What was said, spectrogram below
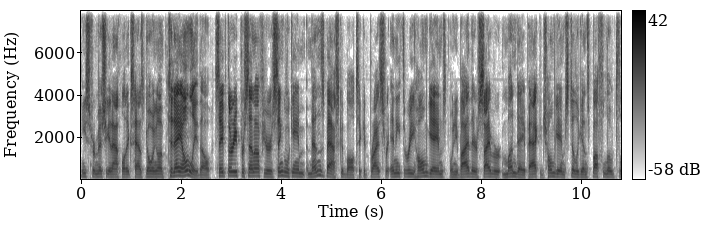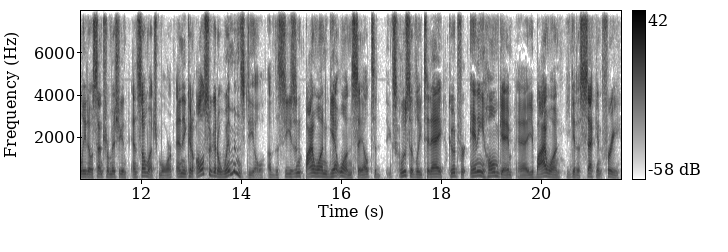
Eastern Michigan Athletics has going on today only, though. Save 30% off your single game men's basketball ticket price for any three home games when you buy their Cyber Monday package. Home games still against Buffalo, Toledo, Central Michigan, and so much more. And you can also get a women's deal of the season buy one, get one sale to exclusively today. Good for any home game. Uh, you buy one, you get a second free.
